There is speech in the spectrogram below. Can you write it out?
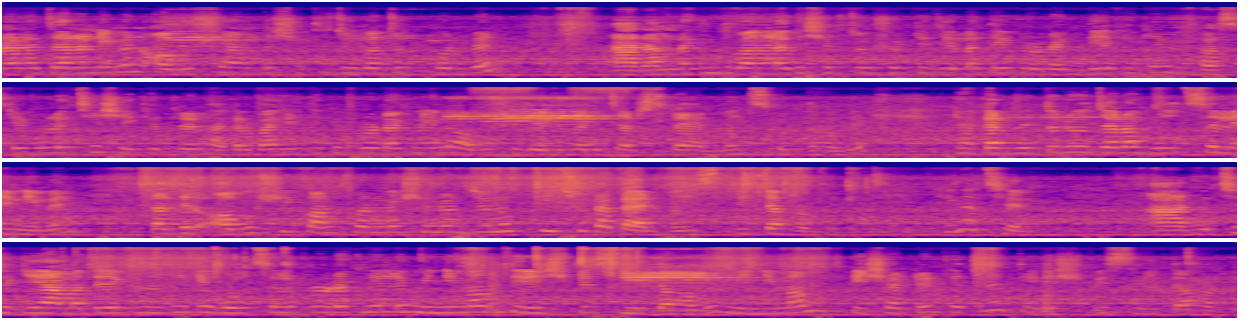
আপনারা যারা নেবেন অবশ্যই আমাদের সাথে যোগাযোগ করবেন। আর আমরা কিন্তু বাংলাদেশের চৌষট্টি জেলাতেই প্রোডাক্ট দিয়ে থাকি। আমি ফার্স্টে বলেছি, সেক্ষেত্রে ঢাকার বাইরে থেকে প্রোডাক্ট নিলে অবশ্যই ডেলিভারি চার্জটা অ্যাডভান্স করতে হবে। ঢাকার ভেতরেও যারা হোলসেলে নেবেন, তাদের অবশ্যই কনফার্মেশনের জন্য কিছু টাকা অ্যাডভান্স দিতে হবে। ঠিক আছে? আর হচ্ছে গিয়ে আমাদের এখান থেকে হোলসেল প্রোডাক্ট নিলে মিনিমাম তিরিশ পিস নিতে হবে। মিনিমাম টি শার্টের ক্ষেত্রে তিরিশ পিস নিতে হবে।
